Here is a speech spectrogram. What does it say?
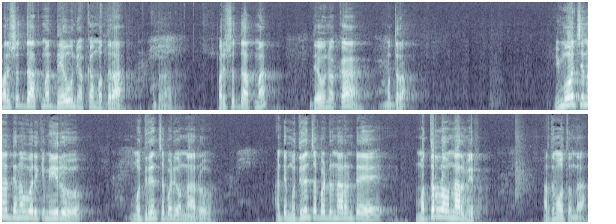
పరిశుద్ధాత్మ దేవుని యొక్క ముద్ర. అంటున్నాడు పరిశుద్ధాత్మ దేవుని యొక్క ముద్ర. విమోచన దినం వరకు మీరు ముద్రించబడి ఉన్నారు. అంటే ముద్రించబడి ఉన్నారంటే ముద్రలో ఉన్నారు మీరు. అర్థమవుతుందా?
